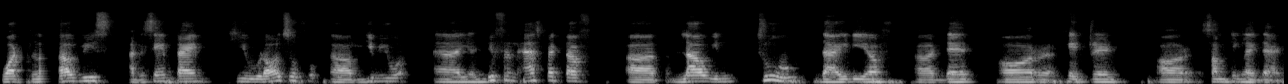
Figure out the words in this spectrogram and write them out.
what love is. At the same time, he would also uh, give you uh, a different aspect of uh, love in through the idea of uh, death or hatred or something like that.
